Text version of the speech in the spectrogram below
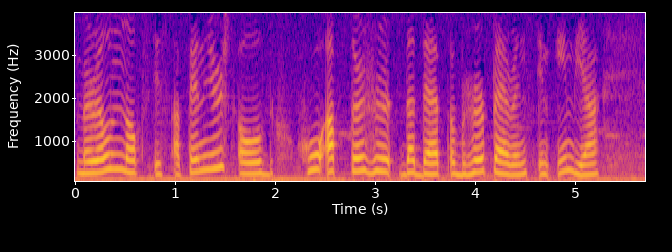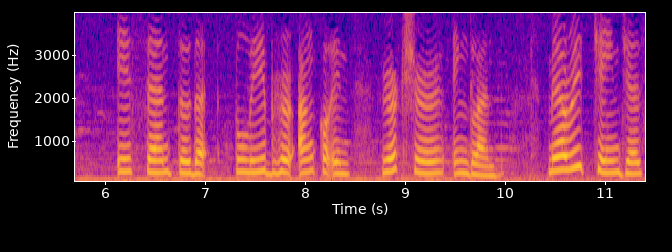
Mary Lennox is a 10 years old who after her, the death of her parents in India is sent to, the, to live her uncle in Yorkshire, England. Mary changes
